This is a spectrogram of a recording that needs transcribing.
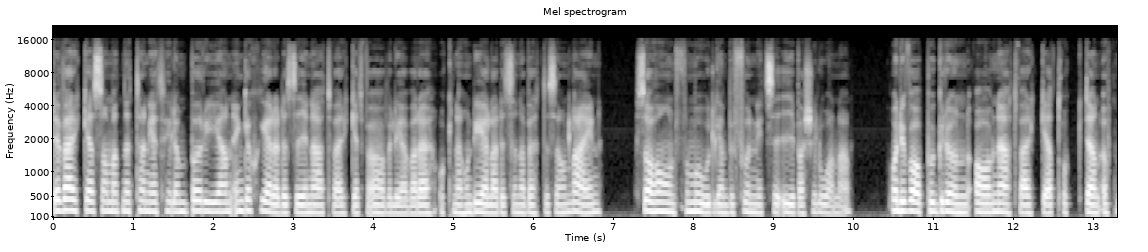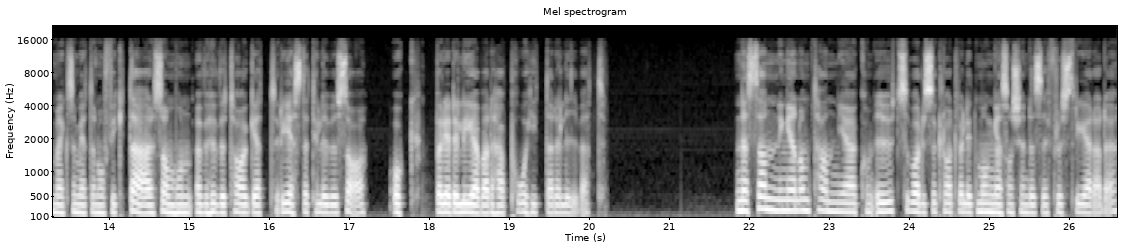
Det verkar som att när Tanja till en början engagerade sig i nätverket för överlevare och när hon delade sina berättelser online så har hon förmodligen befunnit sig i Barcelona. Och det var på grund av nätverket och den uppmärksamheten hon fick där som hon överhuvudtaget reste till USA och började leva det här påhittade livet. När sanningen om Tanja kom ut så var det såklart väldigt många som kände sig frustrerade.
